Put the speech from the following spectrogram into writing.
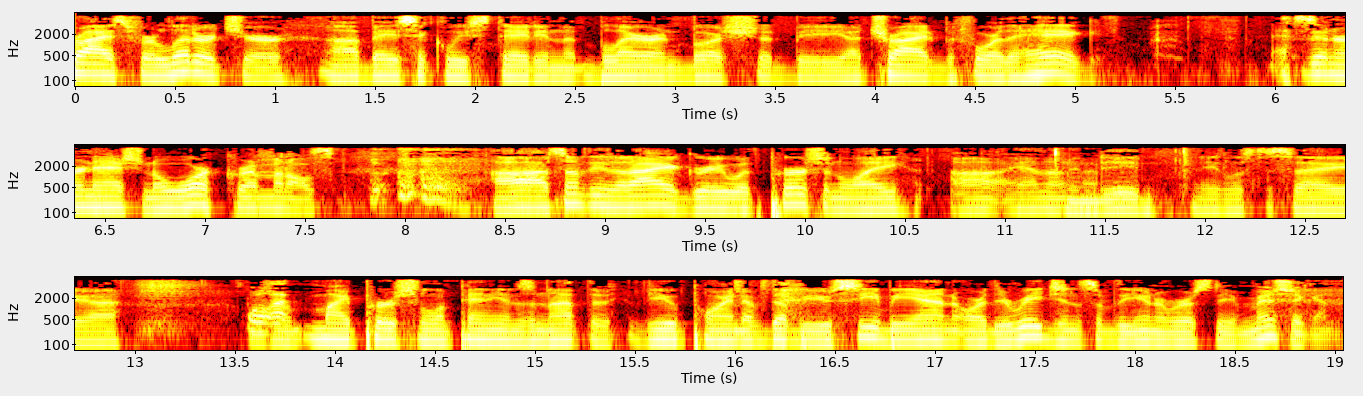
Prize for Literature, uh, basically stating that Blair and Bush should be uh, tried before The Hague as international war criminals. Uh, something that I agree with personally, uh, and uh, Indeed. needless to say, uh, Well, I- my personal opinions and not the viewpoint of WCBN or the regents of the University of Michigan.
